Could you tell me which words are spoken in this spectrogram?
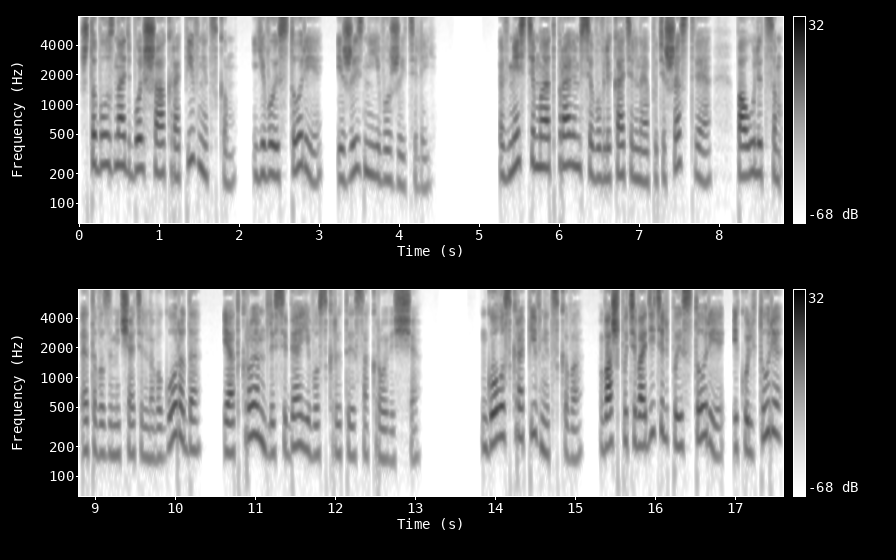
чтобы узнать больше о Крапивницком, его истории и жизни его жителей. Вместе мы отправимся в увлекательное путешествие по улицам этого замечательного города – и откроем для себя его скрытые сокровища. Голос Крапивницкого – ваш путеводитель по истории и культуре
